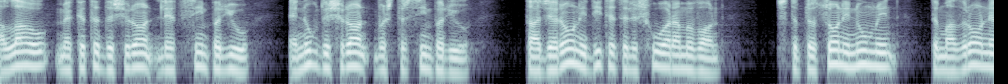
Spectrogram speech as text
Allahu me këtë dëshiron lehtësim për ju e nuk dëshiron vështirësim për ju. Të agjëroni ditët e lëshuara më vonë, që të plotësoni numrin të madhëroni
